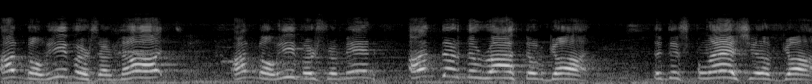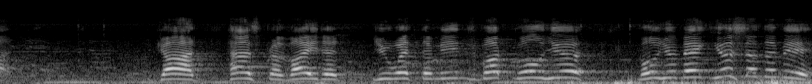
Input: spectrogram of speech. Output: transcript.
Unbelievers are not. Unbelievers remain under the wrath of God, the displeasure of God. God has provided you with the means, but will you will you make use of the means?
